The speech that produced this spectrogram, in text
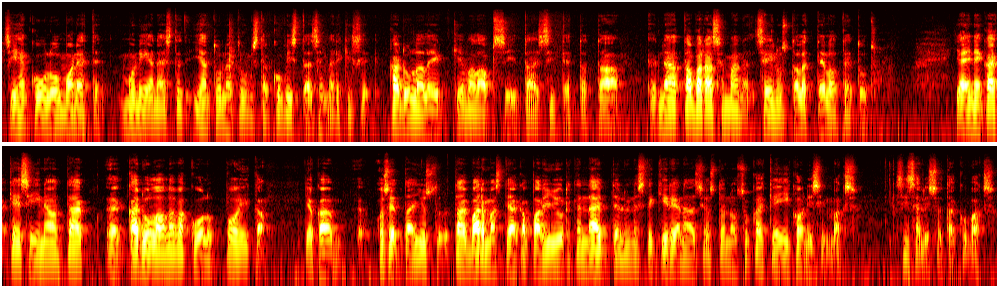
Siihen kuuluu monet, monia näistä ihan tunnetuimmista kuvista, esimerkiksi kadulla leikkivä lapsi tai sitten tota, nämä tavaraseman seinustalle telotetut. Ja ennen kaikkea siinä on tämä kadulla oleva kuollut poika, joka osoittaa just, tai varmasti aika paljon juuri tämän näyttelyn ja sitten kirjan ansiosta noussut kaikkein ikonisimmaksi sisällissotakuvaksi.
